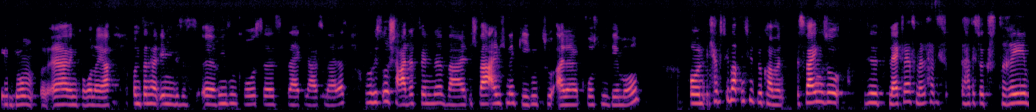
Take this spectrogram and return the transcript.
Wegen, Dom, äh, wegen Corona, ja. Und dann halt eben dieses äh, riesengroße Black Lives Matter. Und was ich so schade finde, weil ich war eigentlich in der Gegend zu einer großen Demo und ich habe es überhaupt nicht mitbekommen. Es war irgendwie so, diese Black Lives Matter hat sich, hat sich so extrem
